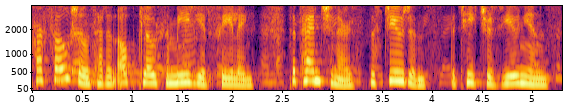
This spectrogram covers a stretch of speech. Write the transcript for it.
Her photos had an up close, immediate feeling. The pensioners, the students, the teachers' unions.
